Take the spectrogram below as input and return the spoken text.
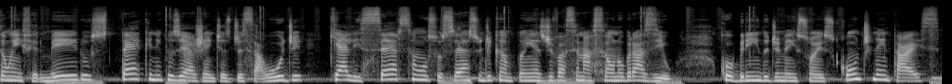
São enfermeiros, técnicos e agentes de saúde que alicerçam o sucesso de campanhas de vacinação no Brasil, cobrindo dimensões continentais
